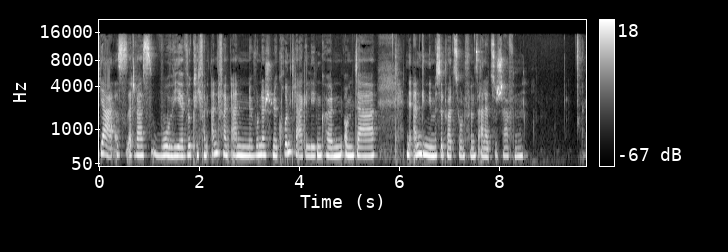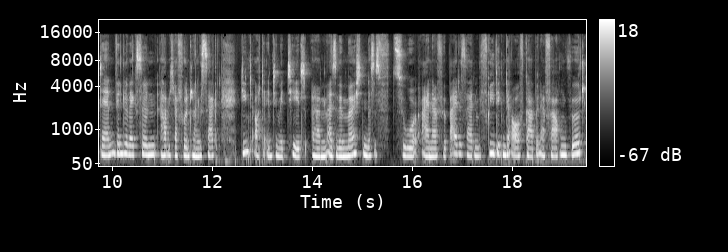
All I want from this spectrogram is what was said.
ja, es ist etwas, wo wir wirklich von Anfang an eine wunderschöne Grundlage legen können, um da eine angenehme Situation für uns alle zu schaffen. Denn Windelwechseln, habe ich ja vorhin schon gesagt, dient auch der Intimität. Ähm, also wir möchten, dass es zu einer für beide Seiten befriedigende Aufgabe in Erfahrung wird.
